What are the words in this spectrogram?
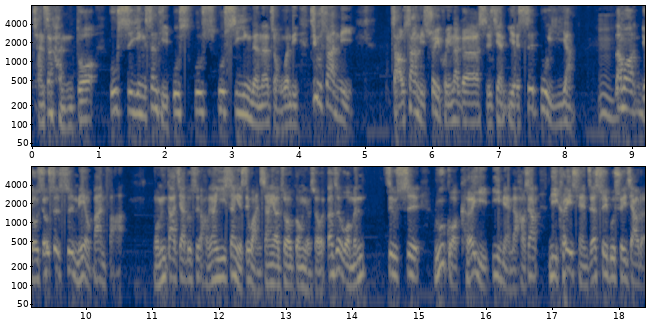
产生很多不适应、身体不不不适应的那种问题。就算你早上你睡回那个时间也是不一样，嗯，那么有时候是是没有办法。我们大家都是好像医生也是晚上要做工，有时候，但是我们。就是如果可以避免的，好像你可以选择睡不睡觉的。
